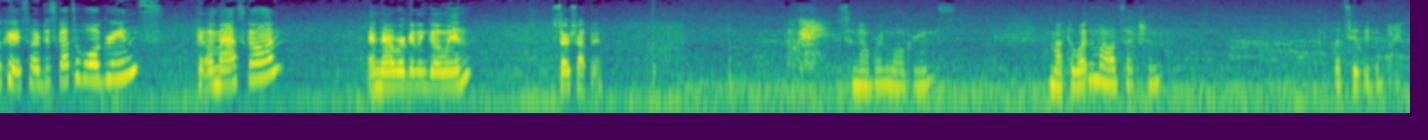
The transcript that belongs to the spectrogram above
Okay, so I just got to Walgreens, got my mask on, and now we're going to go in, start shopping. Okay, so now we're in Walgreens. I'm at the Wet n Wild section. Let's see what we can find.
